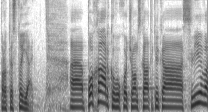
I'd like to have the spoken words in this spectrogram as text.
протистоянь. Е, По Харкову хочу вам сказати кілька слів. Е,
